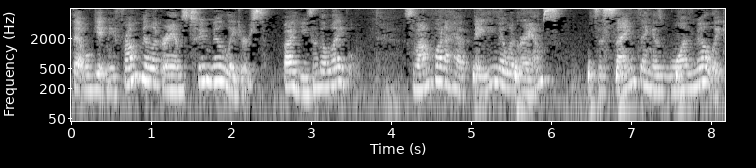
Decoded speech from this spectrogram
that will get me from milligrams to milliliters by using the label. So I'm going to have 80 milligrams. It's the same thing as one milliliter.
